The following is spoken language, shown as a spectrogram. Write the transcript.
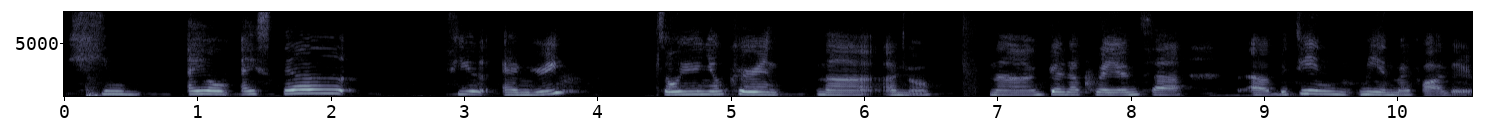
hin- I, I still feel angry. So, yun yung current na, ano, na ganap ngayon sa, uh, between me and my father,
